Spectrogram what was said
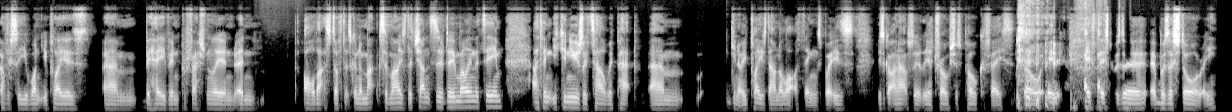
obviously you want your players um, behaving professionally and, and all that stuff that's going to maximise the chances of doing well in the team. I think you can usually tell with Pep. Um, you know, he plays down a lot of things, but he's he's got an absolutely atrocious poker face. So if, if this was a was a story,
